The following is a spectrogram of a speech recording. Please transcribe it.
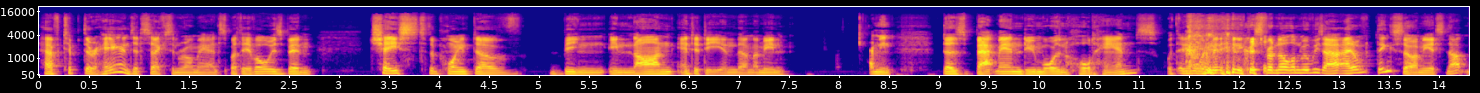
have tipped their hands at sex and romance, but they've always been chaste to the point of being a non-entity in them. I mean, I mean, does Batman do more than hold hands with any women in Christopher Nolan movies? I, I, don't think so. I mean, it's not.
